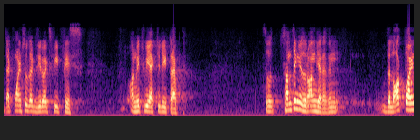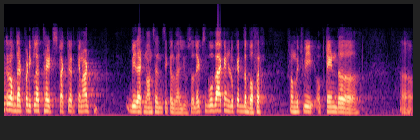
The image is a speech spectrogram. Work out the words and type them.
That points to that 0x feed face on which we actually trapped. So something is wrong here, as in the lock pointer of that particular thread structure cannot be that nonsensical value. So let's go back and look at the buffer from which we obtained the uh,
